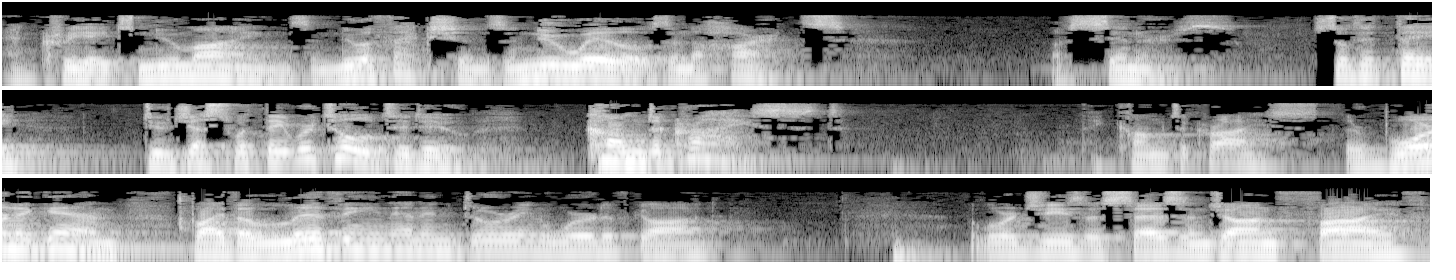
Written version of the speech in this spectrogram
and creates new minds and new affections and new wills in the hearts of sinners so that they do just what they were told to do come to Christ. They come to Christ. They're born again by the living and enduring Word of God. The Lord Jesus says in John 5,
